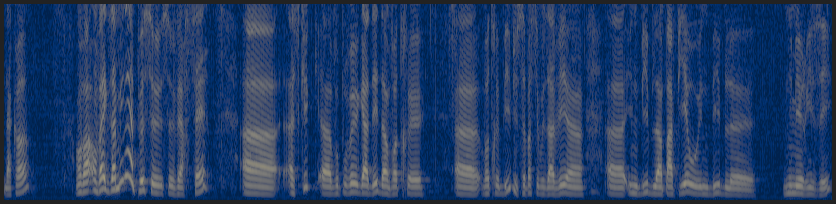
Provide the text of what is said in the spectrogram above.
D'accord? On va, on va examiner un peu ce, verset. Euh, est-ce que euh, vous pouvez regarder dans votre, votre Bible? Je ne sais pas si vous avez une Bible en papier ou une Bible numérisée.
